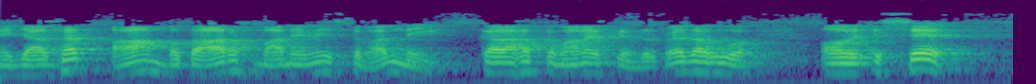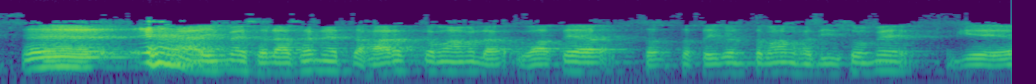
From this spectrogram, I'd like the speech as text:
نجاست عام متعارف معنی میں استعمال نہیں، کراہت کا معنی اس کے اندر پیدا ہوا۔ اور اس سے ام ثلاثہ نے تہارت کا معاملہ، واقعہ تقریباً تمام حدیثوں میں یہ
